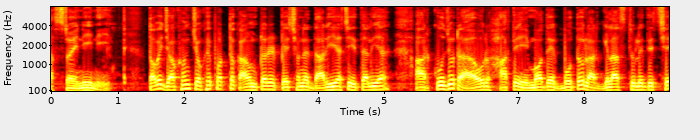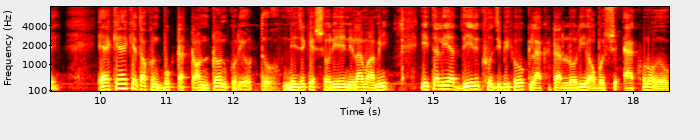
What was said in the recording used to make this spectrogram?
আশ্রয় নিইনি। তবে যখন চোখে পড়ত কাউন্টারের পেছনে দাঁড়িয়ে আছে ইতালিয়া, আর কুজোটা ওর হাতে মদের বোতল আর গ্লাস তুলে দিচ্ছে একে একে তখন বুকটা টনটন করে উঠত। নিজেকে সরিয়ে নিলাম আমি। ইতালিয়া দীর্ঘজীবী হোক লেখাটার লরি অবশ্য এখনও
